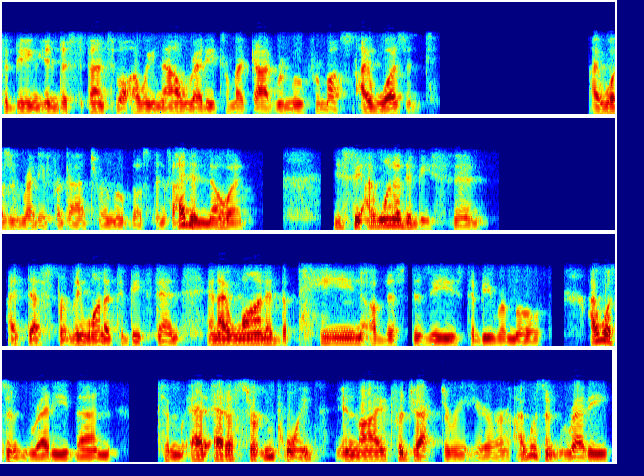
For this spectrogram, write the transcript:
to being indispensable are we now ready to let god remove from us i wasn't i wasn't ready for god to remove those things i didn't know it you see i wanted to be thin I desperately wanted to be thin, and I wanted the pain of this disease to be removed. I wasn't ready then to, at, at a certain point in my trajectory here, I wasn't ready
